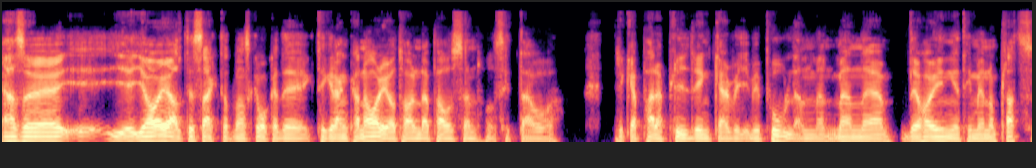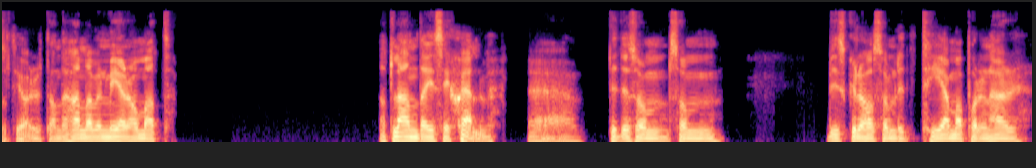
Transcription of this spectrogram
Alltså, eh, eh, jag har ju alltid sagt att man ska åka till, Gran Canaria och ta den där pausen och sitta och dricka paraplydrinkar vid, vid poolen. Men, men eh, det har ju ingenting med någon plats att göra, utan det handlar väl mer om att, att landa i sig själv. Eh, lite som, som vi skulle ha som lite tema på den här,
